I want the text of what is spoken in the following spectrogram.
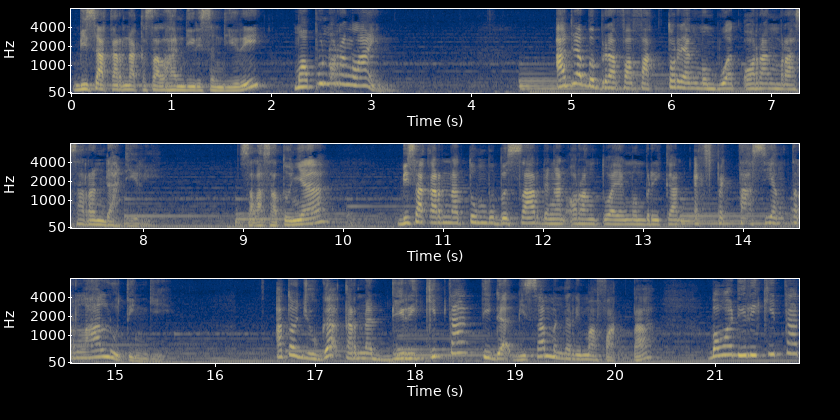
Bisa karena kesalahan diri sendiri maupun orang lain. Ada beberapa faktor yang membuat orang merasa rendah diri. Salah satunya bisa karena tumbuh besar dengan orang tua yang memberikan ekspektasi yang terlalu tinggi. Atau juga karena diri kita tidak bisa menerima fakta bahwa diri kita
